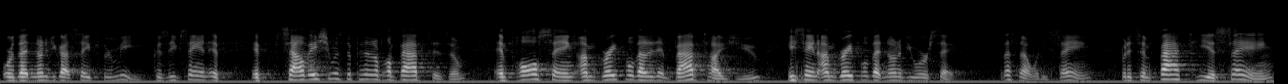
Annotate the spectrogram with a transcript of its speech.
Or that none of you got saved through me. Because he's saying if, if salvation was dependent upon baptism, and Paul's saying, I'm grateful that I didn't baptize you, he's saying, I'm grateful that none of you were saved. That's not what he's saying. But it's in fact, he is saying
